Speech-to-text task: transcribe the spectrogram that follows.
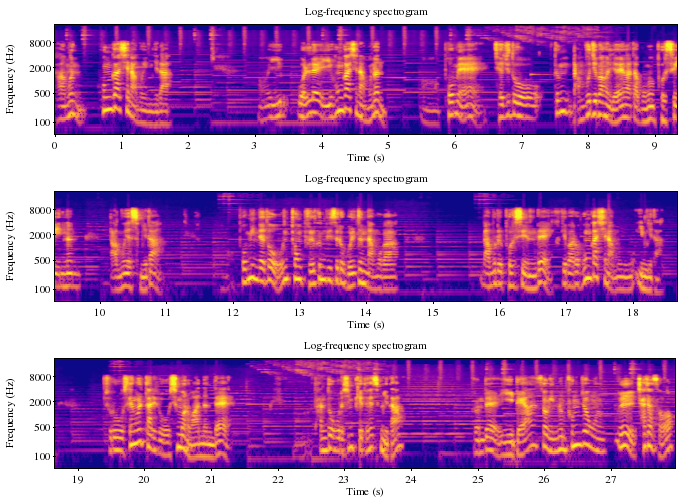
다음은 홍가시 나무입니다. 어, 이, 원래 이 홍가시나무는 어, 봄에 제주도 등 남부지방을 여행하다 보면 볼 수 있는 나무였습니다. 어, 봄인데도 온통 붉은 빛으로 물든 나무가 나무를 볼 수 있는데 그게 바로 홍가시나무입니다. 주로 생울타리로 심어 놓았는데 어, 단독으로 심기도 했습니다. 그런데 이 내한성 있는 품종을 찾아서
